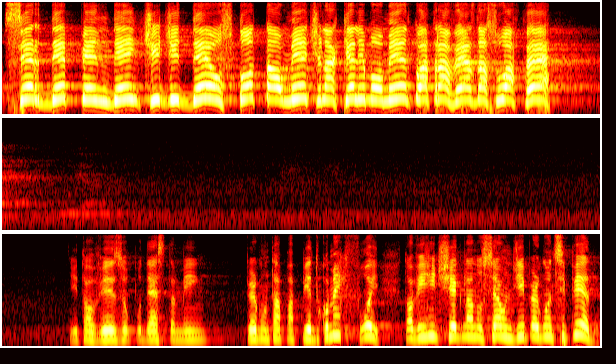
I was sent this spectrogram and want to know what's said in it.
ser dependente de Deus totalmente naquele momento através da sua fé. E talvez eu pudesse também perguntar para Pedro, como é que foi? Talvez a gente chegue lá no céu um dia e pergunte se Pedro.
